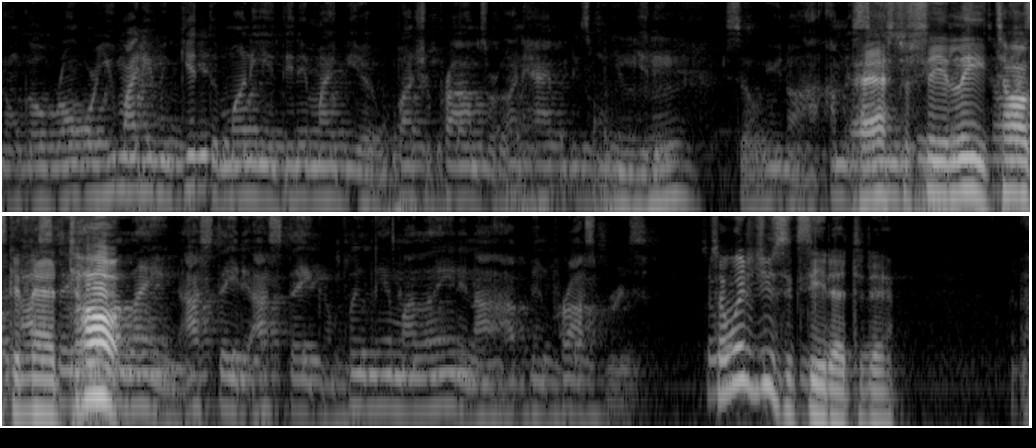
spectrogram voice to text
gonna go wrong, or you might even get the money and then it might be a bunch of problems or unhappiness when you get it. So you know, I, Mm-hmm. Pastor C. Lee talking I that talk. In my lane. I stayed. I stayed completely in my lane, and I, I've been prosperous. So what did you succeed at today? Uh,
